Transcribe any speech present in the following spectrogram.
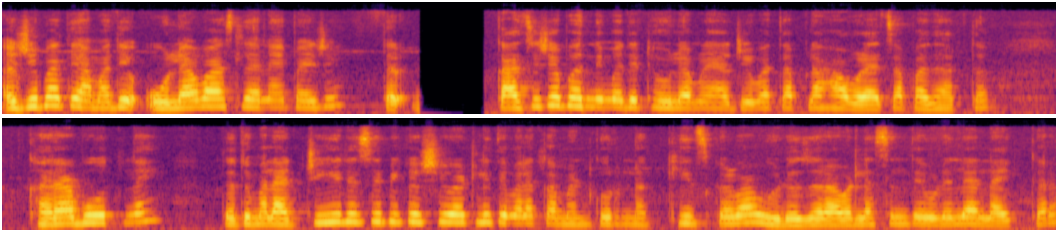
अजिबात यामध्ये ओलावा असला नाही पाहिजे. तर काचेच्या भरणीमध्ये ठेवल्यामुळे अजिबात आपला हावळ्याचा पदार्थ खराब होत नाही. तर तुम्हाला आजची ही रेसिपी कशी वाटली ते मला कमेंट करून नक्कीच कळवा. व्हिडिओ जर आवडला असेल तर व्हिडिओला लाईक करा.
